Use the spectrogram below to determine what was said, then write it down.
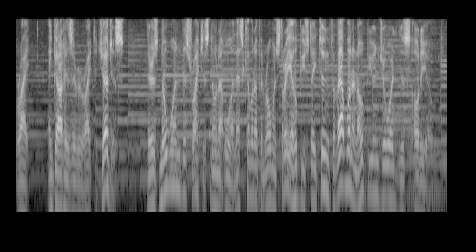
right, and God has every right to judge us. There is no one that's righteous, no, not one. That's coming up in Romans 3. I hope you stay tuned for that one, and I hope you enjoyed this audio.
